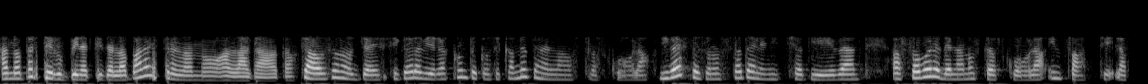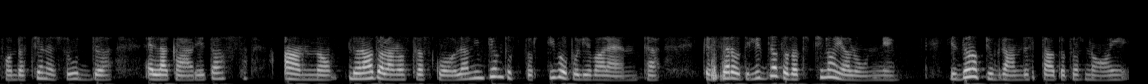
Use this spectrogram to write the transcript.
hanno aperto i rubinetti della palestra e l'hanno allagata. Ciao, sono Jessica, ora vi racconto cosa è cambiato nella nostra scuola. Diverse sono state le iniziative a favore della nostra scuola, infatti la Fondazione Sud e la Caritas hanno donato alla nostra scuola l'impianto sportivo polivalente che sarà utilizzato da tutti noi alunni. Il dono più grande è stato per noi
